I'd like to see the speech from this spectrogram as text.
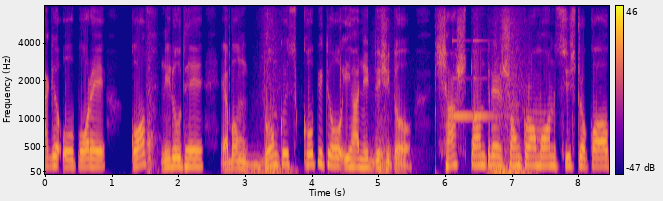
আগে ও পরে কফ নিরোধে এবং ব্রঙ্কোস্কোপিতেও ইহা নির্দেশিত। শ্বাসতন্ত্রের সংক্রমণ সৃষ্ট কফ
